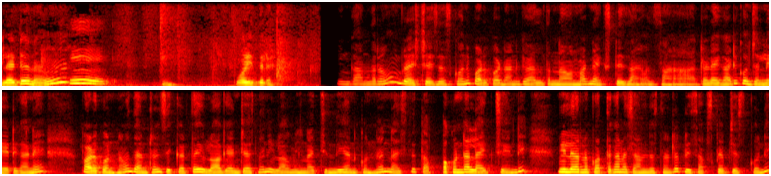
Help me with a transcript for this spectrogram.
బ్లడ్నా పోయిద్దిలే. ఇంకా అందరం బ్రష్ చేసేసుకొని పడుకోవడానికి వెళ్తున్నాం అనమాట నెక్స్ట్ డే సాటర్డే కాబట్టి కొంచెం లేట్గానే పడుకుంటున్నాం. దాని ఫ్రెండ్స్ ఇక్కడితో ఈ వ్లాగ్ ఎండ్ చేస్తున్నాను. ఈ వ్లాగ్ మీకు నచ్చింది అనుకుంటున్నాను. నచ్చితే తప్పకుండా లైక్ చేయండి. మీరు ఎవరైనా కొత్తగా నా ఛానల్ చూస్తున్నట్లే ప్లీజ్ సబ్స్క్రైబ్ చేసుకోండి.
